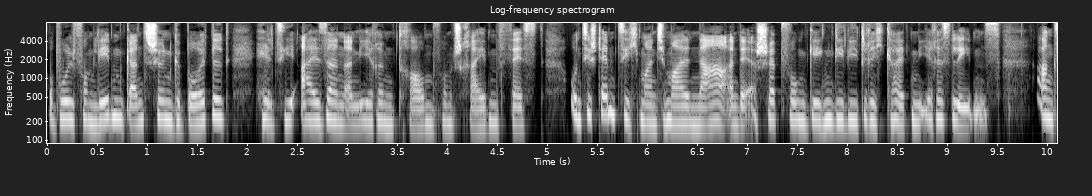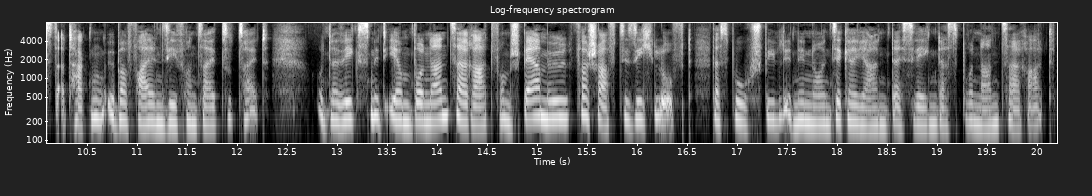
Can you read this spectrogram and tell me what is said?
Obwohl vom Leben ganz schön gebeutelt, hält sie eisern an ihrem Traum vom Schreiben fest. Und sie stemmt sich manchmal nah an der Erschöpfung gegen die Widrigkeiten ihres Lebens. Angstattacken überfallen sie von Zeit zu Zeit. Unterwegs mit ihrem Bonanza-Rad vom Sperrmüll verschafft sie sich Luft. Das Buch spielt in den 90er Jahren deswegen das Bonanza-Rad.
